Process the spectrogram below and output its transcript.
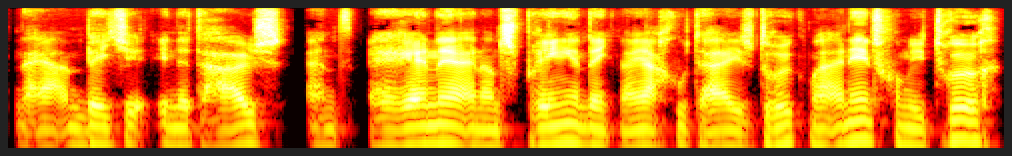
nou ja, een beetje in het huis aan het rennen en aan het springen. Denk, nou ja, goed, hij is druk. Maar ineens kwam hij terug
